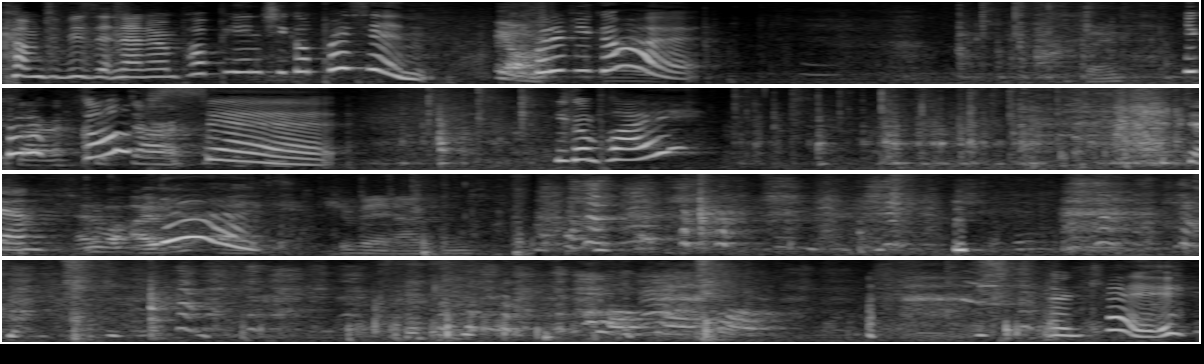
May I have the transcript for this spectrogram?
Come to visit Nana and Poppy and she got present. What have you got? You got a golf set. You gonna play? him. Look. Should be an option. okay.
